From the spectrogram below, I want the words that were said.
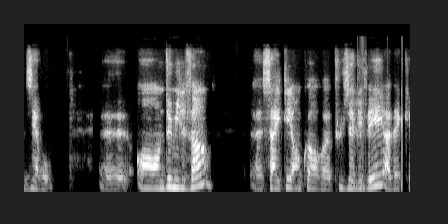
zéro. en 2020, ça a été encore plus élevé avec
